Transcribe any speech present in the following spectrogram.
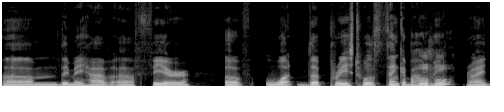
um, they may have a fear of what the priest will think about me, right?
